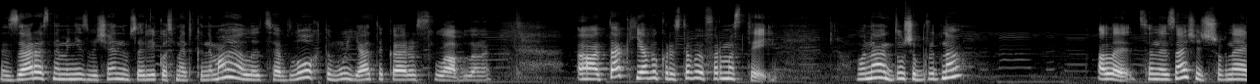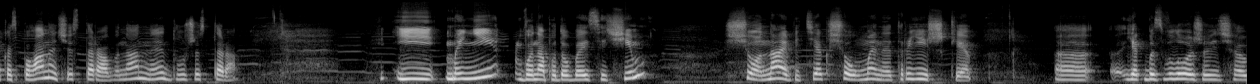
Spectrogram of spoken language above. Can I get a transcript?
Зараз на мені, звичайно, взагалі косметики немає, але це влог, тому я така розслаблена. А так, я використовую Формастей. Вона дуже брудна, але це не значить, що вона якась погана чи стара. Вона не дуже стара. І мені вона подобається чим, що навіть якщо у мене трішки якби зволожуюче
